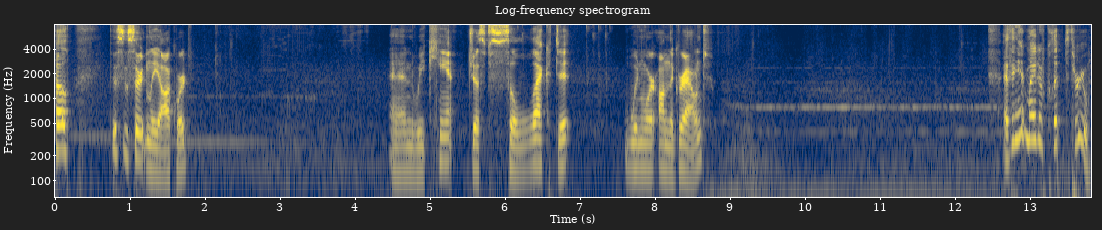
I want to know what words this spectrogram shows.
Well, this is certainly awkward. And we can't just select it when we're on the ground. I think it might have clipped through.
